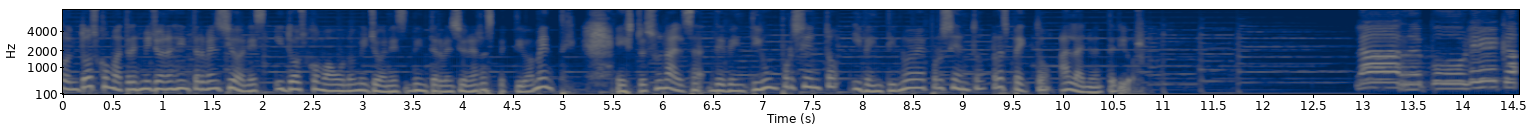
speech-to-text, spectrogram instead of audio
con 2,3 millones de intervenciones y 2,1 millones de intervenciones respectivamente esto es un alza de 21% y 29% respecto al año anterior. La República.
